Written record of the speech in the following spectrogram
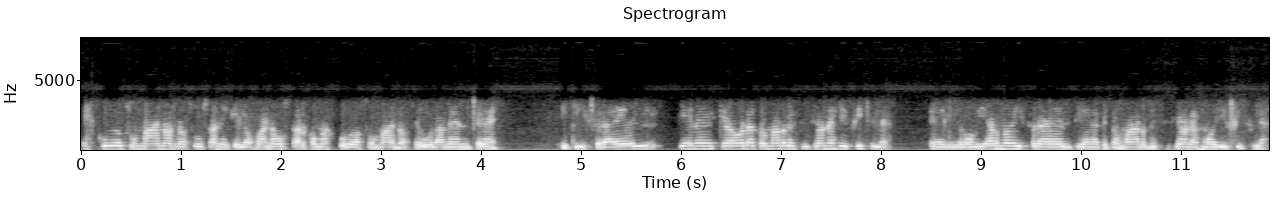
escudos humanos los usan y que los van a usar como escudos humanos seguramente y que Israel tiene que ahora tomar decisiones difíciles. El gobierno de Israel tiene que tomar decisiones muy difíciles.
